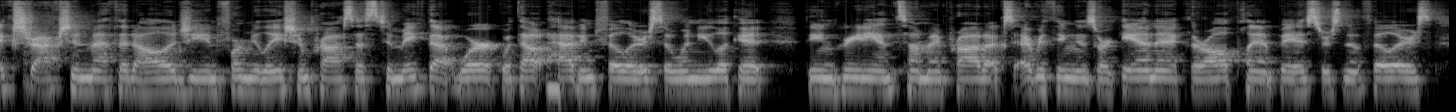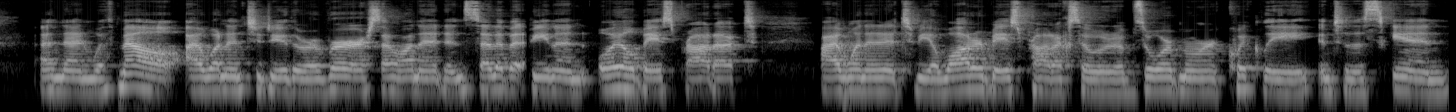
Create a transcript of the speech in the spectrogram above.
extraction methodology and formulation process to make that work without having fillers. So when you look at the ingredients on my products, everything is organic, they're all plant based, there's no fillers. And then with Melt, I wanted to do the reverse. I wanted, instead of it being an oil based product, I wanted it to be a water based product so it would absorb more quickly into the skin.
